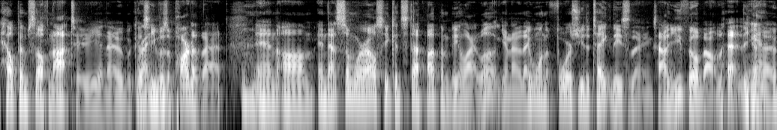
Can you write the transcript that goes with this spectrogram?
help himself not to, you know, because Right. Mm-hmm. he was a part of that. And um and that's somewhere else he could step up and be like, look, you know, they want to force you to take these things. How do you feel about that? You Yeah.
